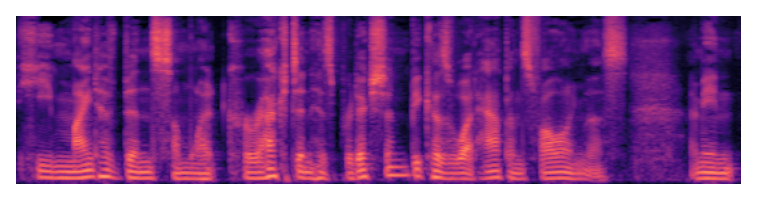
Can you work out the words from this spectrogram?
he might have been somewhat correct in his prediction because what happens following this. I mean,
